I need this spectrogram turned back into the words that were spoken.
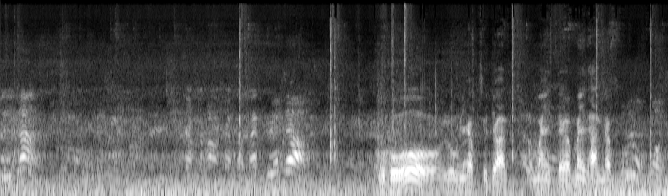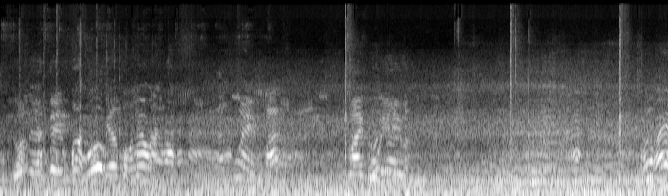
หนึ่งเก้าเกือบแล้วโอ้โห ลูกนี้ครับสุดยอด ไม่เติมไม่ทันครับรถเลยพ่อเจอบอกแล้วกล้วยฟันวายกล้วยดีวะเฮ้ย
